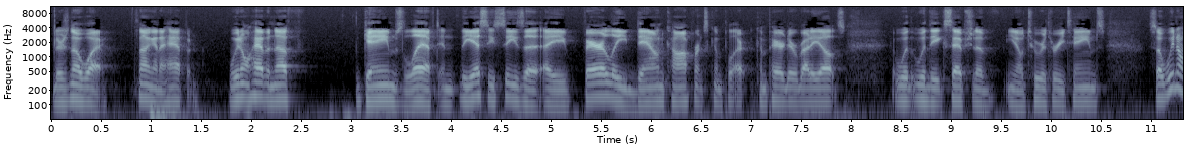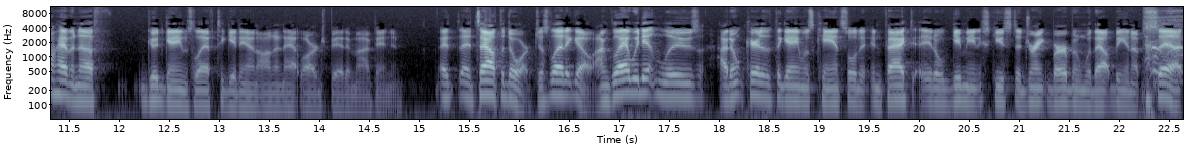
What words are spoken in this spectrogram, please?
There's no way. It's not going to happen. We don't have enough games left, and the SEC is a, a fairly down conference compla compared to everybody else, with with the exception of you know two or three teams. So we don't have enough good games left to get in on an at-large bid, in my opinion. It, it's out the door. Just let it go. I'm glad we didn't lose. I don't care that the game was canceled. In fact, it'll give me an excuse to drink bourbon without being upset.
